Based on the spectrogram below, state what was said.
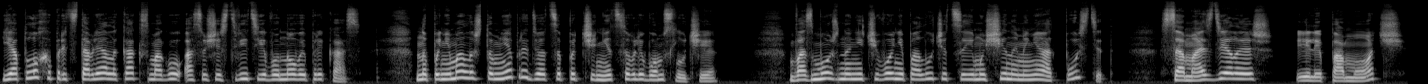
Я плохо представляла, как смогу осуществить его новый приказ, но понимала, что мне придется подчиниться в любом случае. Возможно, ничего не получится, и мужчина меня отпустит. Сама сделаешь или помочь?»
